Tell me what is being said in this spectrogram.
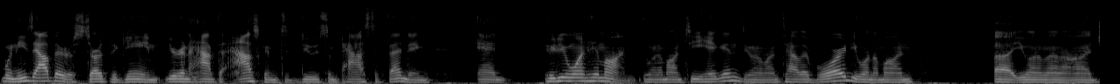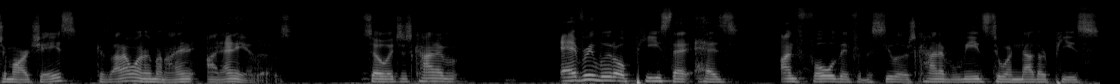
when he's out there to start the game, you're gonna have to ask him to do some pass defending. And who do you want him on? You want him on Tee Higgins? You want him on Tyler Boyd? You want him on? Uh, you want him on uh, Ja'Marr Chase? Because I don't want him on any, on any of those. So it's just kind of every little piece that has unfolded for the Steelers kind of leads to another piece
